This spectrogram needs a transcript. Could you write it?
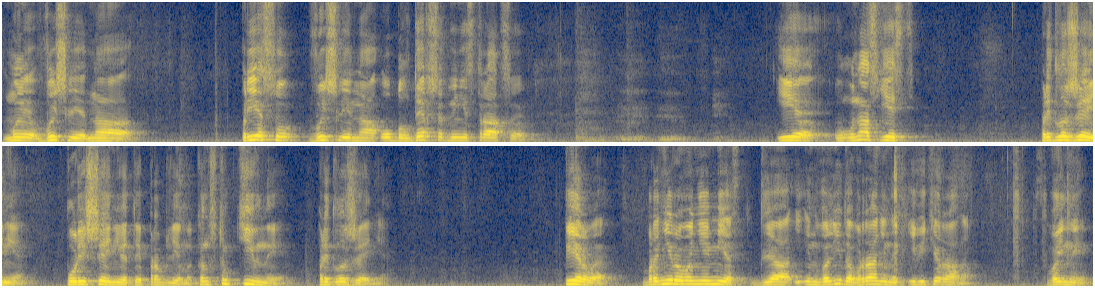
мы вышли на прессу, вышли на облдержадминистрацию И у нас есть предложения по решению этой проблемы, конструктивные предложения. Первое. Бронирование мест для инвалидов, раненых и ветеранов войны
